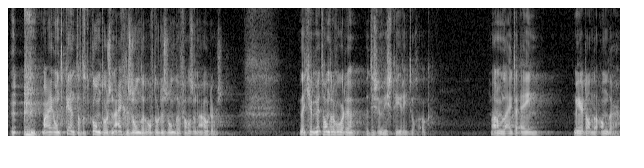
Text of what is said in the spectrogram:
Maar hij ontkent dat het komt door zijn eigen zonde of door de zonde van zijn ouders. Weet je, met andere woorden, het is een mysterie toch ook. Waarom lijdt de een meer dan de ander?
